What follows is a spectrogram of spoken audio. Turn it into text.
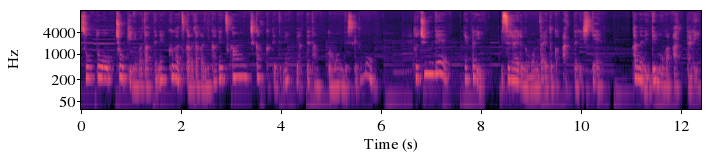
相当長期にわたってね9月からだから2ヶ月間近くかけてねやってたと思うんですけども途中でやっぱりイスラエルの問題とかあったりしてかなりデモがあったり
